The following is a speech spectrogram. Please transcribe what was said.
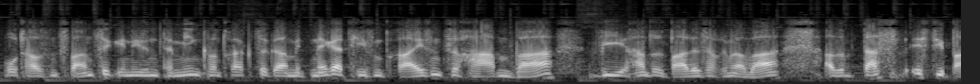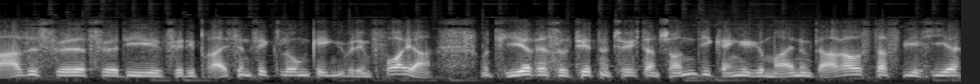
2020 in diesem Terminkontrakt sogar mit negativen Preisen zu haben war, wie handelbar das auch immer war. Also das ist die Basis für, für die für die Preisentwicklung gegenüber dem Vorjahr. Und hier resultiert natürlich dann schon die gängige Meinung daraus, dass wir hier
